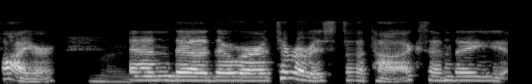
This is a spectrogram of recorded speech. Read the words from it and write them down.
fire Right. And uh, there were terrorist attacks, and they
